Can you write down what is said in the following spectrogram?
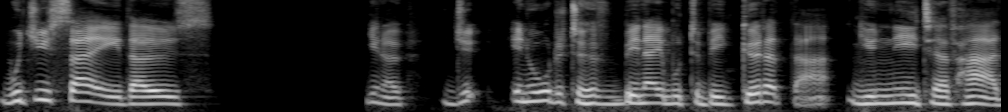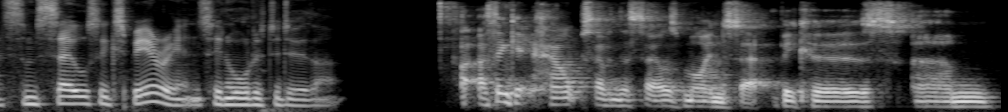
would you say those, you know, do, in order to have been able to be good at that, you need to have had some sales experience in order to do that? I think it helps having the sales mindset because um,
